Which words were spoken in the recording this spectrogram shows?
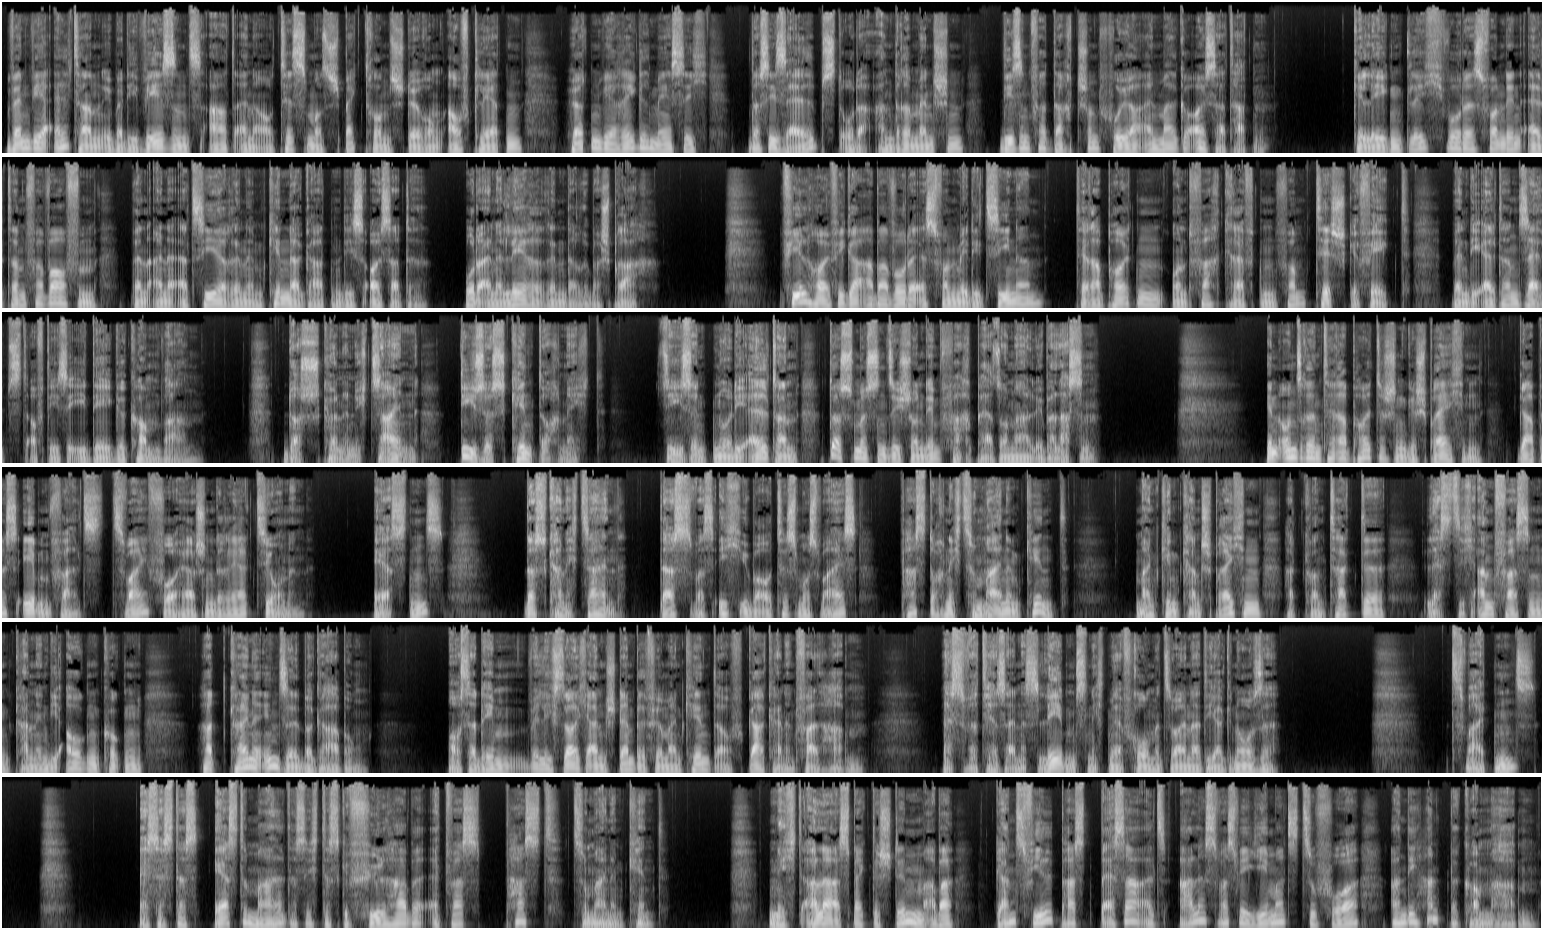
Wenn wir Eltern über die Wesensart einer Autismus-Spektrumsstörung aufklärten, hörten wir regelmäßig, dass sie selbst oder andere Menschen diesen Verdacht schon früher einmal geäußert hatten. Gelegentlich wurde es von den Eltern verworfen, wenn eine Erzieherin im Kindergarten dies äußerte oder eine Lehrerin darüber sprach. Viel häufiger aber wurde es von Medizinern, Therapeuten und Fachkräften vom Tisch gefegt, wenn die Eltern selbst auf diese Idee gekommen waren. Das könne nicht sein, dieses Kind doch nicht. Sie sind nur die Eltern, das müssen Sie schon dem Fachpersonal überlassen. In unseren therapeutischen Gesprächen gab es ebenfalls zwei vorherrschende Reaktionen. Erstens, das kann nicht sein. Das, was ich über Autismus weiß, passt doch nicht zu meinem Kind. Mein Kind kann sprechen, hat Kontakte, lässt sich anfassen, kann in die Augen gucken, hat keine Inselbegabung. Außerdem will ich solch einen Stempel für mein Kind auf gar keinen Fall haben. Es wird ja seines Lebens nicht mehr froh mit so einer Diagnose. Zweitens, es ist das erste Mal, dass ich das Gefühl habe, etwas passt zu meinem Kind. Nicht alle Aspekte stimmen, aber ganz viel passt besser als alles, was wir jemals zuvor an die Hand bekommen haben.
